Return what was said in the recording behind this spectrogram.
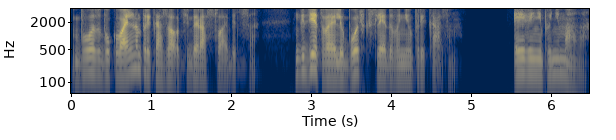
«Босс буквально приказал тебе расслабиться. Где твоя любовь к следованию приказам?» Эви не понимала.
